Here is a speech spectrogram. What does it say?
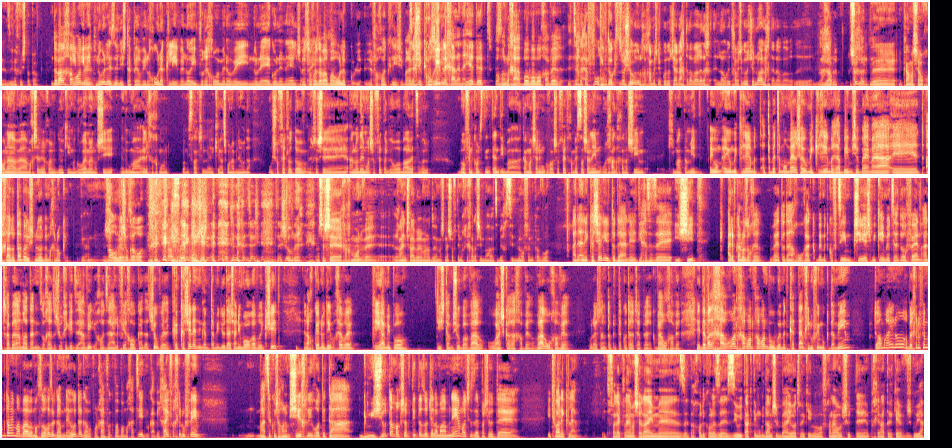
זה ילך וישתפר. דבר אם, אחרון, אם אה, ייתנו לזה להשתפר וילכו לכלי ולא יברחו ממנו וייתנו לאגו לנהל שם. בסופו של דבר ברור לפחות לי שברגע שקוראים לך לניידת אומרים לך בוא בוא בוא חבר זה צריך להיות הפוך. תבדוק לא שוב. שאומרים לך חמש נקודות שהלכת לעבר, אלא להוריד חמש נקודות שלא הלכת לעבר. זה... לחלוט- שוב, לחלוטין. וכמה שהמכונה והמחשבים יכולים להיות מדויקים, הגורם האנושי, לדוגמה אלי חכמון, במשחק של קריית שמונה בני יהודה, הוא שופט לא טוב, אני חושב ש... אני לא יודע אם הוא השופט הגרוע בארץ, אבל באופן קונסטינטנטי, בכמה שנים הוא כבר שופט, 15 שנים, הוא אחד החלשים כמעט תמיד. היו, היו מקרים, אתה- בעצם אומר שהיו מקרים רבים שבהם היה, אה, החלטותיו היו שנויות במחלוקת. כן, לא, הוא אומר. שהוא גרוע. לא, אבל- זה שהוא אומר. אני חושב שחכמון וריינשרייבר, אם אני לא טועה, הם השני השופטים הכי חלשים בארץ, ביחסית באופן קבוע. אני, אני קשה לי, אתה יודע, להתייחס לזה אישית. א', כי אני לא זוכר, ואתה יודע, אנחנו רק באמת קופצים כשיש מקרים יוצאי דופן. רן שחבר אמרת, אני זוכר את זה שהוא הרחיק את זהבי, יכול להיות זה היה לפי החוק. אז שוב, קשה לי, אני גם תמיד יודע שאני מעורב רגשית. אנחנו כן יודעים, חבר'ה, קריאה מפה, תשתמשו בVAR, הוא אשכרה חבר. VAR הוא חבר. אולי יש לנו את הכותרת של הפרק, VAR הוא חבר. דבר אחרון, אחרון, אחרון, והוא באמת קטן, חילופים מוקדמים. פתאום ראינו הרבה חילופים מוקדמים במחזור הזה, גם בני יהודה, גם הפועל חיפה כבר במחצית, מכבי חיפה חילופים. מה הסיכוי שאנחנו נמשיך לראות את הגמישות המחשבתית הזאת של המאמנים, או שזה פשוט אה, יתפלק להם? התפלק להם, השאלה אם אה, זה, אתה יכול לקרוא לזה זיהוי טקטי מוקדם של בעיות וכאילו הבחנה, או פשוט אה, בחירת הרכב שגויה.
